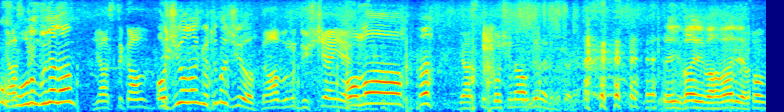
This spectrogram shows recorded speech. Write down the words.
Yastık. Oğlum bu ne lan? Yastık al. Acıyor lan götüm acıyor. Daha bunu düşeceksin yani. Allah! Hah. Yastık boşuna al demedim sana. Eyvah eyvah var ya. Sol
